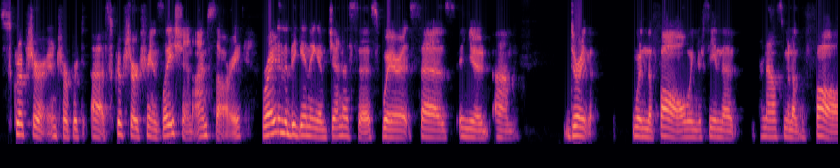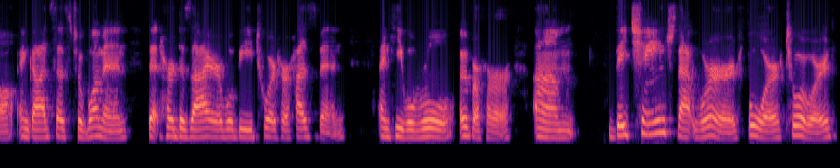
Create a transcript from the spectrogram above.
scripture interpret uh, scripture translation. I'm sorry, right in the beginning of Genesis, where it says, and you know, um, during when the fall, when you're seeing the pronouncement of the fall, and God says to woman that her desire will be toward her husband, and he will rule over her. Um, they changed that word for toward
